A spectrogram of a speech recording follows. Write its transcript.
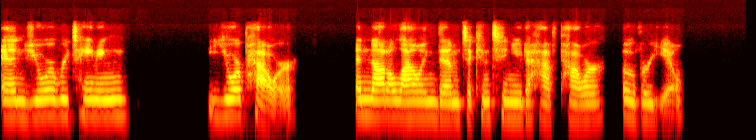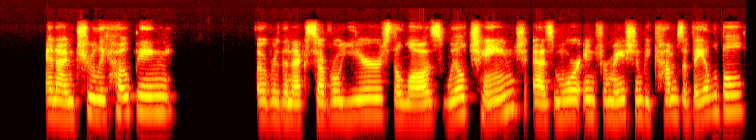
and you're retaining your power and not allowing them to continue to have power over you. And I'm truly hoping over the next several years the laws will change as more information becomes available.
